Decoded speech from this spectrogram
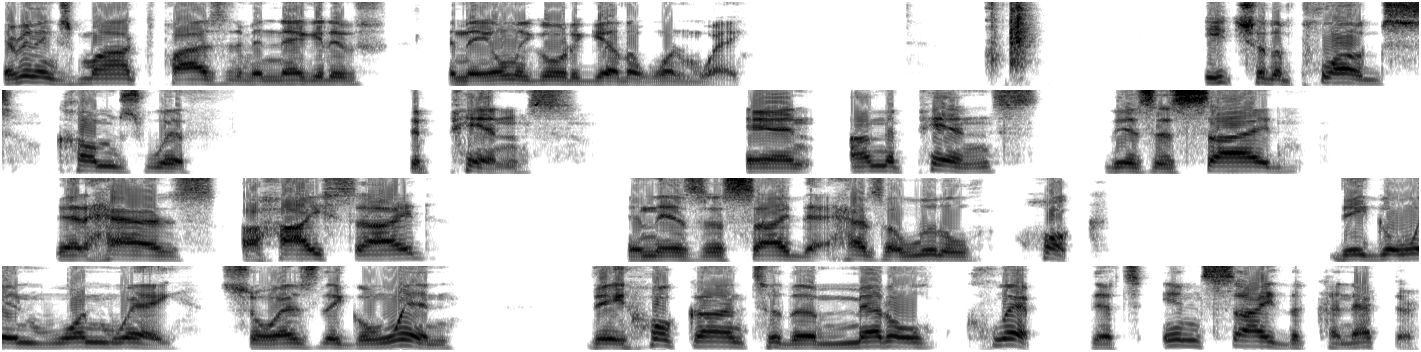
Everything's marked positive and negative and they only go together one way. Each of the plugs comes with the pins. And on the pins, there's a side that has a high side, and there's a side that has a little hook. They go in one way. So as they go in, they hook onto the metal clip that's inside the connector.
